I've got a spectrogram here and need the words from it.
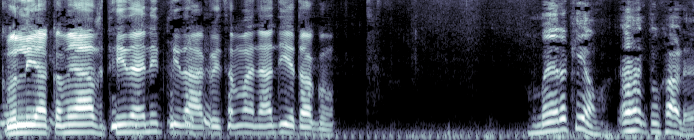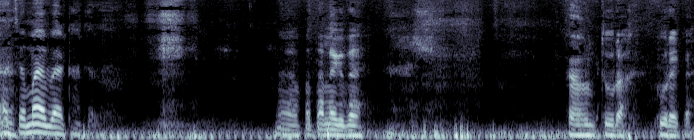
कुल्लिया कामयाब थी ना नहीं थी ना कोई समझ आ दिए तो को मैं रखी हूँ हाँ तू खा ले अच्छा मैं बैठा चलो हाँ, पता लगता है। हाँ तू रख पूरे कर।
